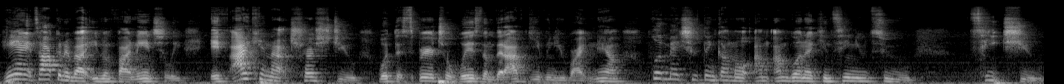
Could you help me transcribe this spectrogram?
He ain't talking about even financially. If I cannot trust you with the spiritual wisdom that I've given you right now, what makes you think I'm a, I'm, I'm going to continue to teach you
